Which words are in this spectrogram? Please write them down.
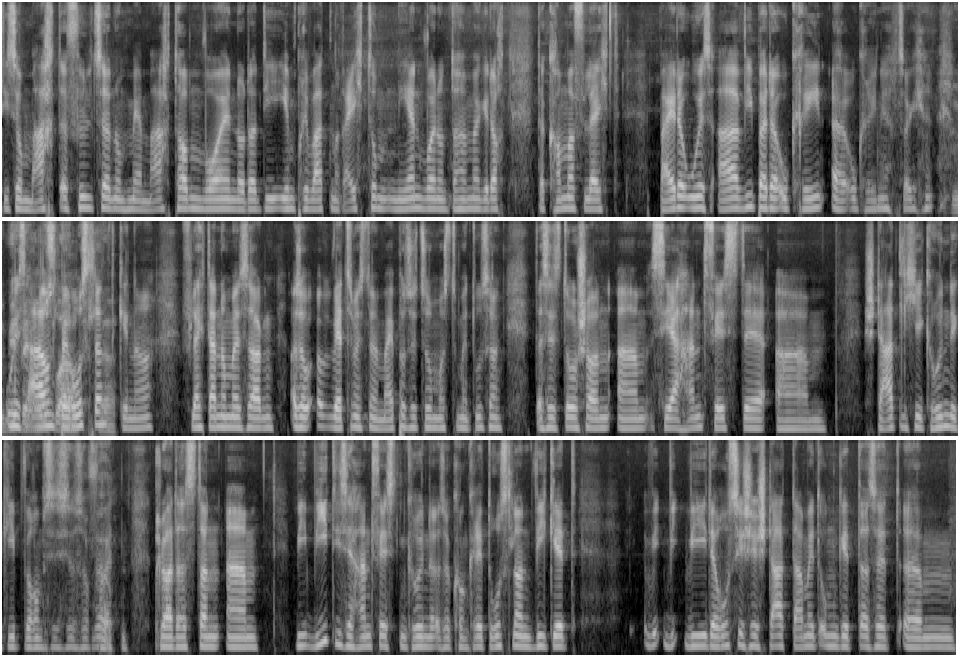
die so machterfüllt sind und mehr Macht haben wollen oder die ihren privaten Reichtum nähern wollen. Und da haben wir gedacht, da kann man vielleicht bei der USA wie bei der Ukraine, äh, Ukraine, sage ich, wie bei USA und bei Russland, ja. genau, vielleicht auch nochmal sagen, also äh, wäre zumindest mal meine Position, musst du mal du sagen, dass es da schon ähm, sehr handfeste ähm, staatliche Gründe gibt, warum sie sich so verhalten. Klar, dass dann, ähm, wie, wie diese handfesten Gründe, also konkret Russland, wie geht wie, wie- wie der russische Staat damit umgeht, dass halt, ähm,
